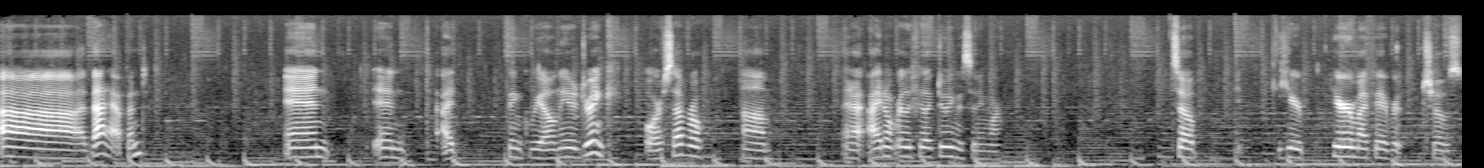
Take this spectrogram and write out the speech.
uh, that happened. And, and I think we all need a drink. Or several. Um, and I, I don't really feel like doing this anymore. So, here, here are my favorite shows.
